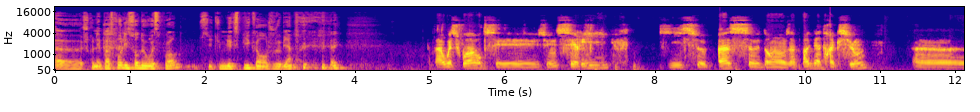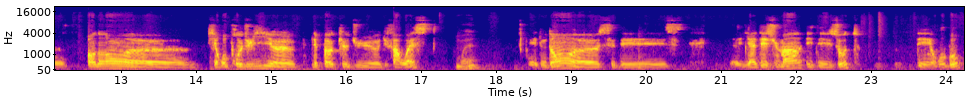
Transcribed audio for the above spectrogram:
Euh, je connais pas trop l'histoire de Westworld. Si tu me l'expliques, hein, je veux bien. Bah, Westworld, c'est une série qui se passe dans un parc d'attractions euh, pendant euh, qui reproduit euh, l'époque du, du Far West. ouais. Et dedans, c'est des il y a des humains et des hôtes, des robots.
